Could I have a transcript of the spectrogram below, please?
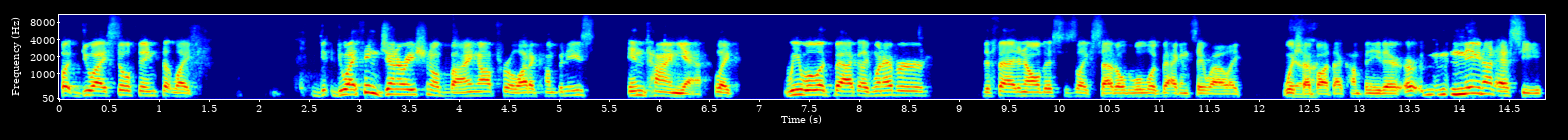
But do I still think that like, do, do I think generational buying up for a lot of companies in time? Yeah. Like we will look back, like whenever the Fed and all this is like settled, we'll look back and say, wow, like wish I bought that company there. Or maybe not SE.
